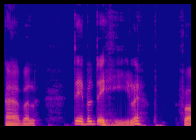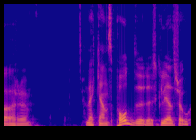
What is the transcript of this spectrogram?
är väl det, är väl det hela för eh, veckans podd skulle jag tro.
